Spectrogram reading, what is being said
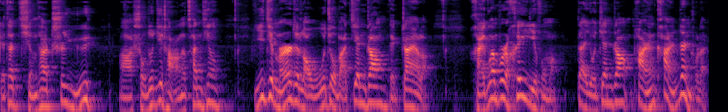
给他请他吃鱼啊。首都机场的餐厅，一进门这老吴就把肩章给摘了。海关不是黑衣服吗？带有肩章，怕人看认出来，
